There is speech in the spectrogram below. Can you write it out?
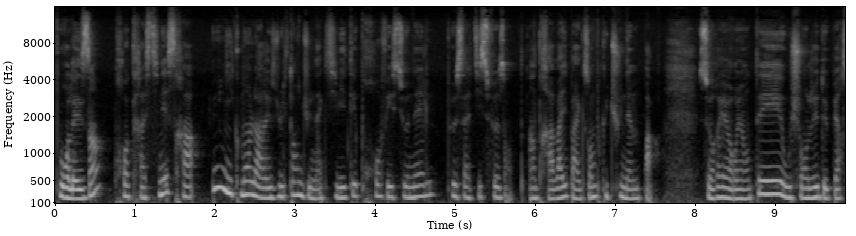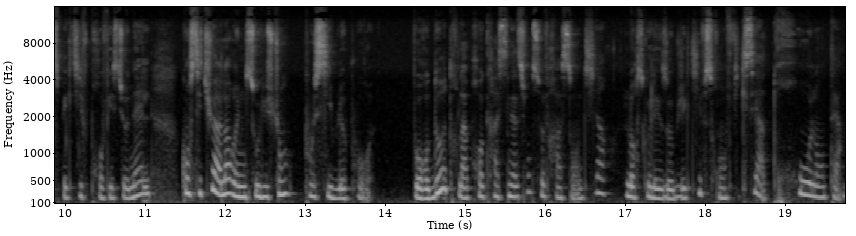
Pour les uns, procrastiner sera uniquement la résultante d'une activité professionnelle peu satisfaisante. Un travail par exemple que tu n'aimes pas. Se réorienter ou changer de perspective professionnelle constitue alors une solution possible pour eux. Pour d'autres, la procrastination se fera sentir lorsque les objectifs seront fixés à trop long terme.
